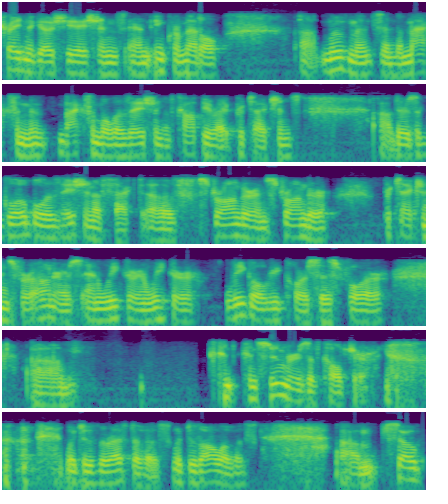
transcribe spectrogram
trade negotiations and incremental uh, movements and the maxim- maximalization of copyright protections, uh, there's a globalization effect of stronger and stronger protections for owners and weaker and weaker legal recourses for um, con- consumers of culture, which is the rest of us, which is all of us. Um, so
